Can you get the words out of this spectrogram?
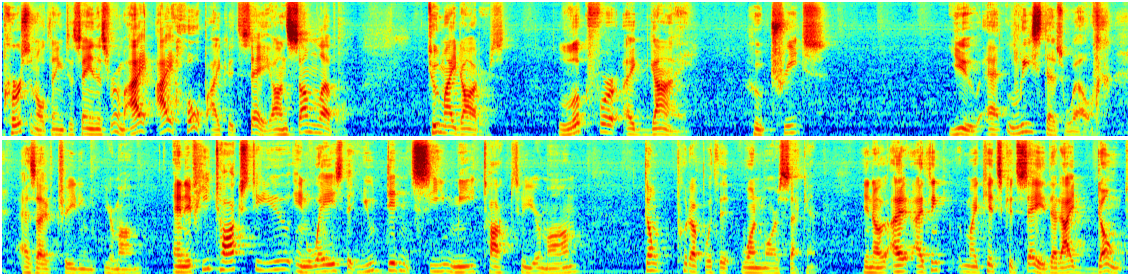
personal thing to say in this room. I, I hope I could say on some level to my daughters, look for a guy who treats you at least as well as I've treating your mom. And if he talks to you in ways that you didn't see me talk to your mom, don't put up with it one more second. You know, I, I think my kids could say that I don't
